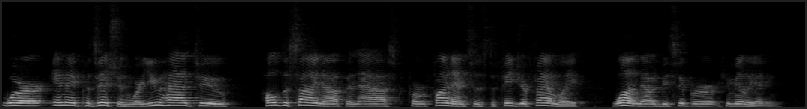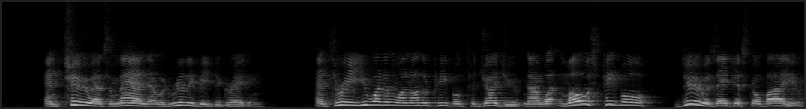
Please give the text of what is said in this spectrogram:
were in a position where you had to hold the sign up and ask for finances to feed your family, one, that would be super humiliating. And two, as a man, that would really be degrading. And three, you wouldn't want other people to judge you. Now, what most people do is they just go by you.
